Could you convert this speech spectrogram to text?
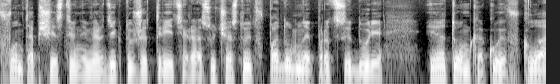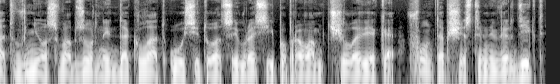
Фонд «Общественный вердикт» уже третий раз участвует в подобной процедуре. И о том, какой вклад внес в обзорный доклад о ситуации в России по правам человека Фонд «Общественный вердикт»,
